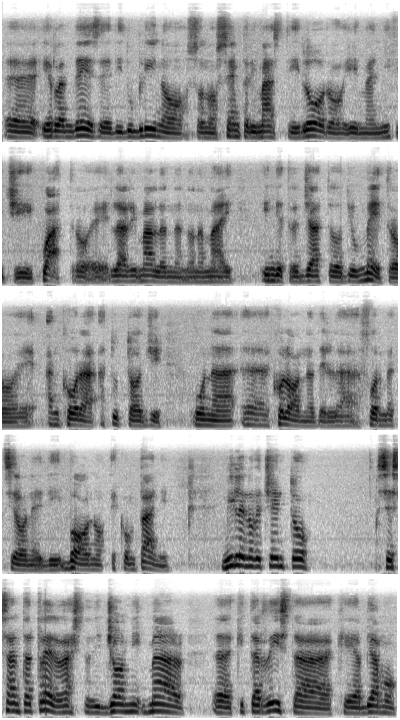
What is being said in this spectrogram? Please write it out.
eh, irlandese di Dublino sono sempre rimasti loro i magnifici quattro e Larry Mullen non ha mai indietreggiato di un metro e ancora a tutt'oggi una eh, colonna della formazione di Bono e compagni. 1963 la nascita di Johnny Marr, eh, chitarrista che abbiamo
